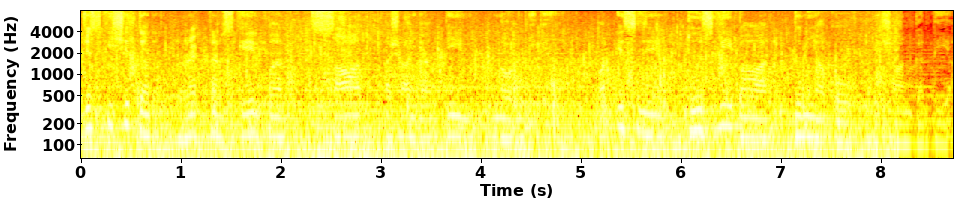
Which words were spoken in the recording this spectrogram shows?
जिसकी शिद्दत रेक्टर स्केल पर सात अशारिया तीन नोट की गई और इसने दूसरी बार दुनिया को परेशान कर दिया।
